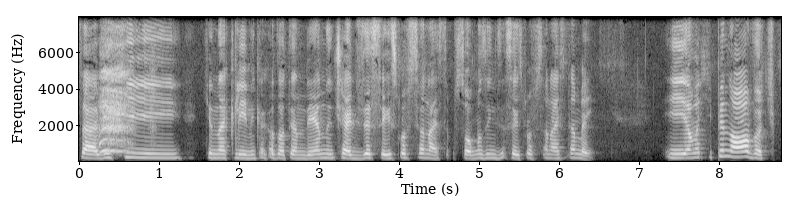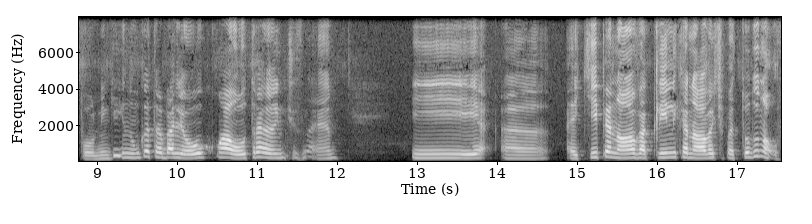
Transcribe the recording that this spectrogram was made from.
Sabe que, que na clínica que eu tô atendendo, a gente é 16 profissionais. Somos em 16 profissionais também. E é uma equipe nova, tipo, ninguém nunca trabalhou com a outra antes, né? E uh, a equipe é nova, a clínica é nova, tipo, é tudo novo.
